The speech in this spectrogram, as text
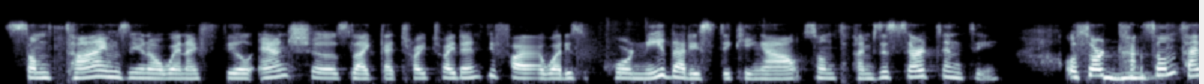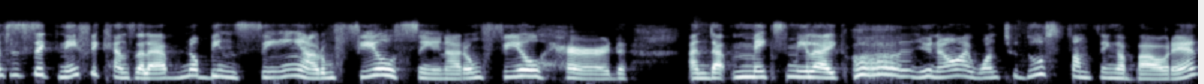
sometimes, you know, when I feel anxious, like I try to identify what is core need that is sticking out. Sometimes it's certainty. Or so, mm-hmm. sometimes it's significance that I have not been seen. I don't feel seen. I don't feel heard. And that makes me like, oh, you know, I want to do something about it.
